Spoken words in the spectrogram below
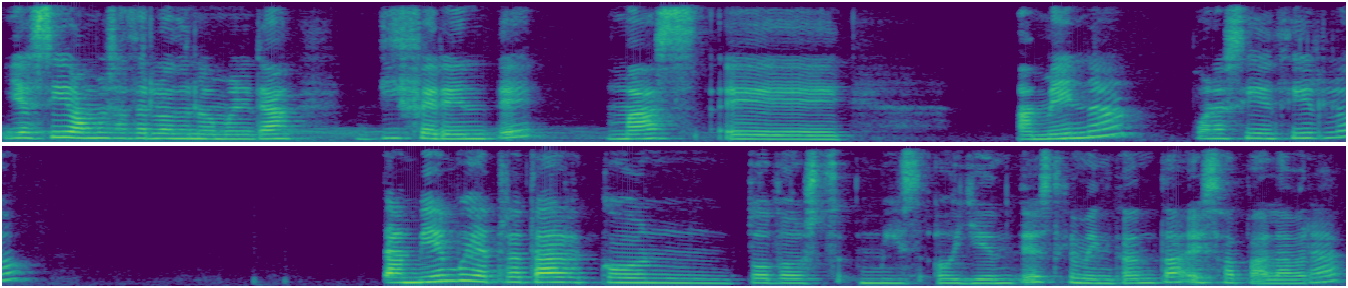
Y así vamos a hacerlo de una manera diferente, más eh, amena, por así decirlo, también voy a tratar con todos mis oyentes, que me encanta esa palabra,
